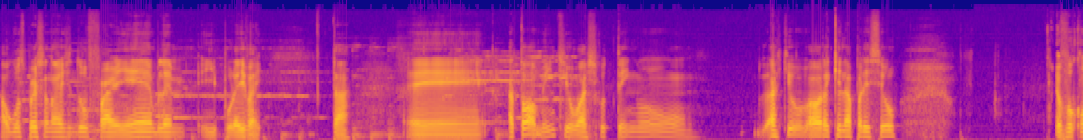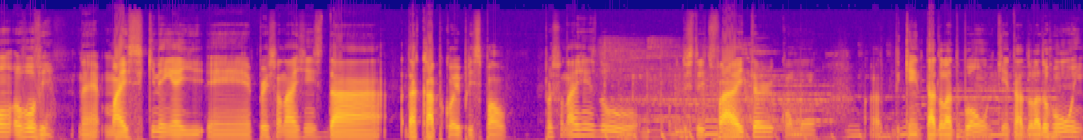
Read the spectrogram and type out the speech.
alguns personagens do Fire Emblem e por aí vai, tá? É, atualmente eu acho que eu tenho aqui a hora que ele apareceu eu vou eu vou ver, né? Mas que nem aí é, personagens da da Capcom aí principal, personagens do do Street Fighter como de quem tá do lado bom e quem tá do lado ruim.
